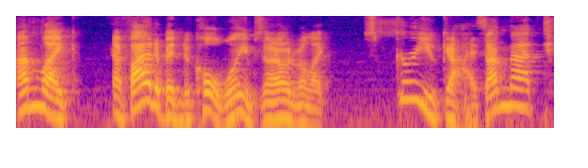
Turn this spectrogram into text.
I'm like, if I'd have been Nicol Williamson, I would have been like, screw you guys. I'm not.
